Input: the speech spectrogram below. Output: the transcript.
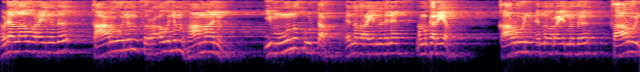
അവിടെ അള്ളാഹു പറയുന്നത് കാറൂനും ഫിറൌനും ഹാമാനും ഈ മൂന്ന് കൂട്ടർ എന്ന് പറയുന്നതിന് നമുക്കറിയാം. കാറൂൻ എന്ന് പറയുന്നത് കാറൂൻ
